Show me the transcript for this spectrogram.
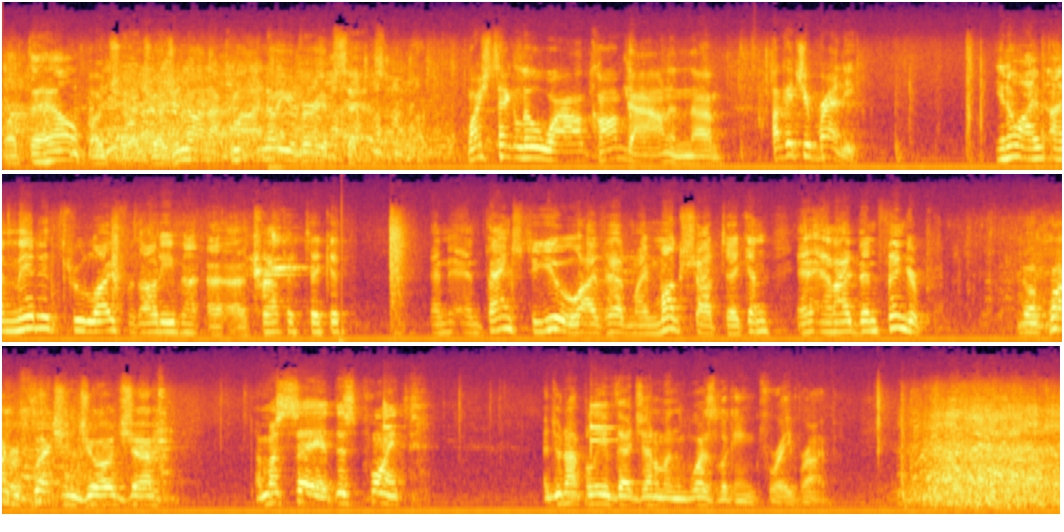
what the hell? Oh, George, George, no, no, come on. I know you're very upset. So, why don't you take a little while, calm down, and um, I'll get you brandy. You know, I, I made it through life without even a, a traffic ticket. And, and thanks to you, I've had my mugshot taken, and, and I've been fingerprinted. You know, upon reflection, George, uh, I must say, at this point, I do not believe that gentleman was looking for a bribe.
